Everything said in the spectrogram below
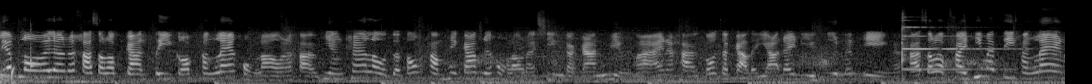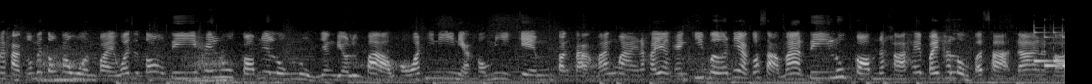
เรียบร้อยแล้วนะคะสำหรับการตีกอล์ฟครั้งแรกของเรานะคะ เพียงแค่เราจะต้องทำให้กล้ามเนื้อของเรานะชินกับการเหวี่ยงไม้นะคะ ก็จะกะระยะได้ดีขึ้นนั่นเองนะคะสำหรับใครที่มาตีครั้งแรกนะคะ ก็ไม่ต้องกังวลไปว่าจะต้องตีให้ลูกกอล์ฟเนี่ยลงหลุมอย่างเดียวหรือเปล่า เพราะว่าที่นี่เนี่ยเขามีเกมต่างๆ มากมายนะคะ อย่าง Angry Bird เนี่ยก็สามารถตีลูกกอล์ฟนะคะ ให้ไปถล่มประสาทได้นะคะ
